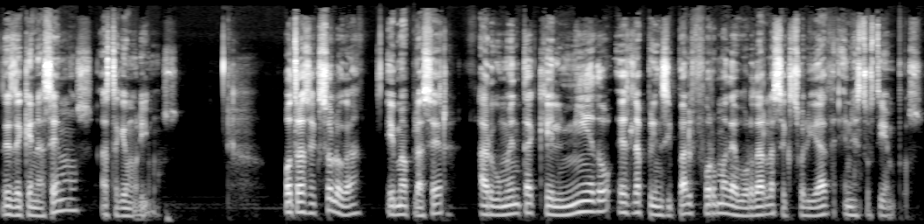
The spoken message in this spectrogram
desde que nacemos hasta que morimos. Otra sexóloga, Emma Placer, argumenta que el miedo es la principal forma de abordar la sexualidad en estos tiempos.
